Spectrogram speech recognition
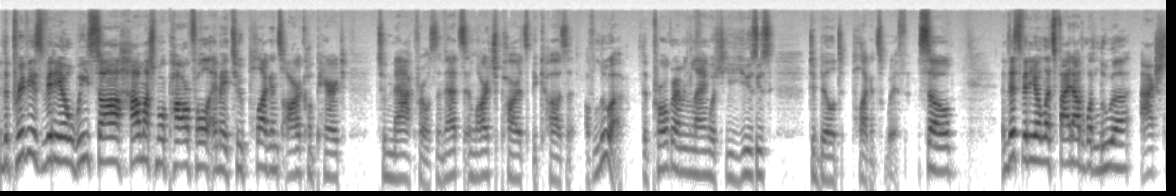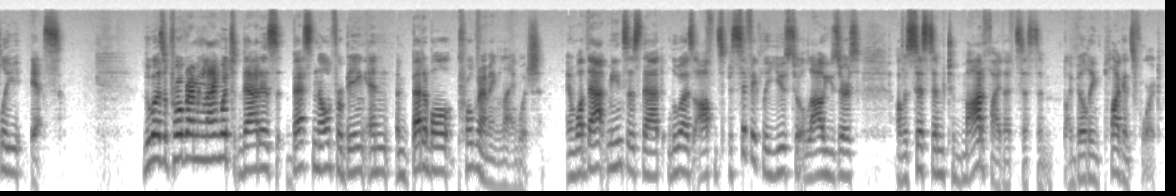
In the previous video, we saw how much more powerful MA2 plugins are compared to macros, and that's in large parts because of Lua, the programming language you use to build plugins with. So in this video, let's find out what Lua actually is. Lua is a programming language that is best known for being an embeddable programming language. And what that means is that Lua is often specifically used to allow users of a system to modify that system by building plugins for it.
